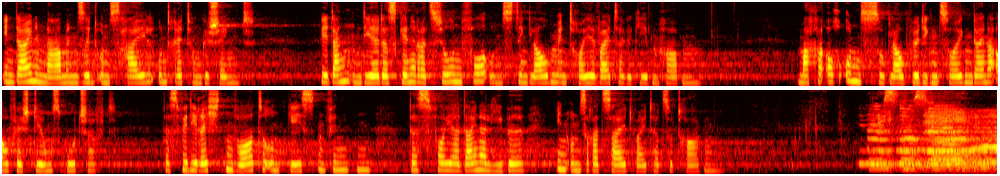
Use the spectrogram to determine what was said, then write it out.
in deinem Namen sind uns Heil und Rettung geschenkt. Wir danken dir, dass Generationen vor uns den Glauben in Treue weitergegeben haben. Mache auch uns zu glaubwürdigen Zeugen deiner Auferstehungsbotschaft, dass wir die rechten Worte und Gesten finden, das Feuer deiner Liebe in unserer Zeit weiterzutragen. Christus erhöht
